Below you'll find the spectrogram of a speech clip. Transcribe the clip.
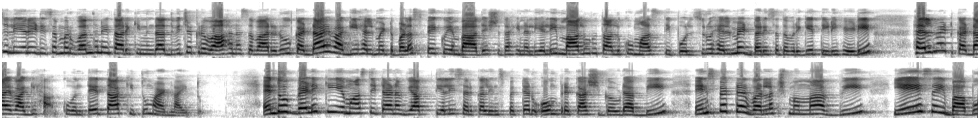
ಜಿಲ್ಲೆಯಲ್ಲಿ ಡಿಸೆಂಬರ್ ಒಂದನೇ ತಾರೀಕಿನಿಂದ ದ್ವಿಚಕ್ರ ವಾಹನ ಸವಾರರು ಕಡ್ಡಾಯವಾಗಿ ಹೆಲ್ಮೆಟ್ ಬಳಸಬೇಕು ಎಂಬ ಆದೇಶದ ಹಿನ್ನೆಲೆಯಲ್ಲಿ ಮಾಲೂರು ತಾಲೂಕು ಮಾಸ್ತಿ ಪೊಲೀಸರು ಹೆಲ್ಮೆಟ್ ಧರಿಸದವರಿಗೆ ತಿಳಿ ಹೇಳಿ ಹೆಲ್ಮೆಟ್ ಕಡ್ಡಾಯವಾಗಿ ಹಾಕುವಂತೆ ತಾಕೀತು ಮಾಡಲಾಯಿತು. ಎಂದು ಬೆಳಕಿಯ ಎಮಾಸ್ತಿ ಠಾಣಾ ವ್ಯಾಪ್ತಿಯಲ್ಲಿ circle inspector Om Prakash Gowda B, inspector Varalakshmamma V ASI Babu,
